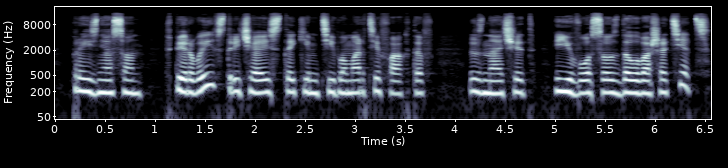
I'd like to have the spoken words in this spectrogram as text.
— произнес он, впервые встречаясь с таким типом артефактов. «Значит, его создал ваш отец?»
